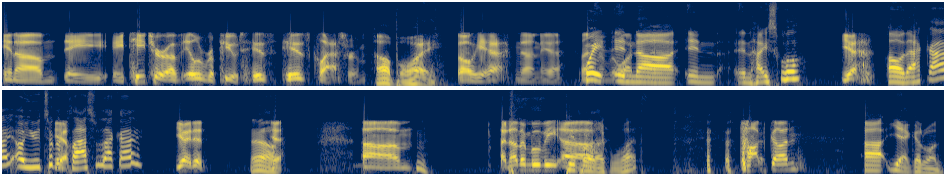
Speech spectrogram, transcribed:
in um a a teacher of ill repute, his his classroom. Oh boy. Oh yeah, none yeah. I Wait, in watching uh, in in high school? yeah Oh, that guy? Oh, you took a class with that guy? yeah I did. Oh. Yeah. Um, another movie, People uh, are like, what? Top Gun, Uh, yeah, good one.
